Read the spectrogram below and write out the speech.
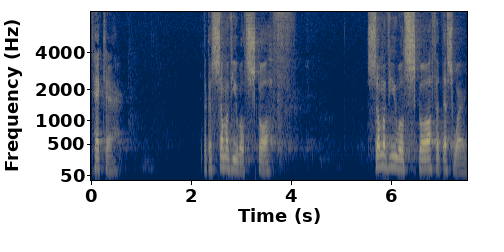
Take care. Because some of you will scoff. Some of you will scoff at this word.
